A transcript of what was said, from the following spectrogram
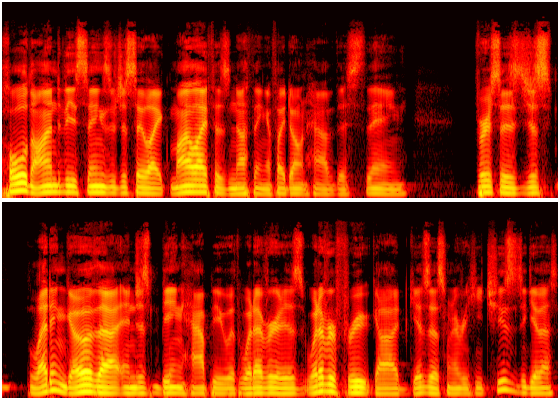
hold on to these things or just say like my life is nothing if i don't have this thing versus just letting go of that and just being happy with whatever it is whatever fruit god gives us whenever he chooses to give us.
